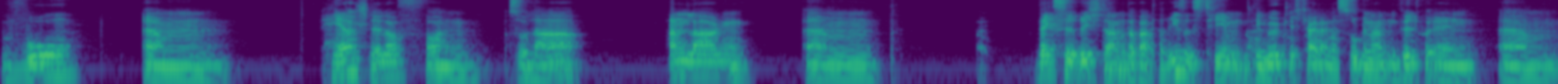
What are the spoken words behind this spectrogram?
wo ähm, Hersteller von Solaranlagen, ähm, Wechselrichtern oder Batteriesystemen die Möglichkeit eines sogenannten virtuellen ähm,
